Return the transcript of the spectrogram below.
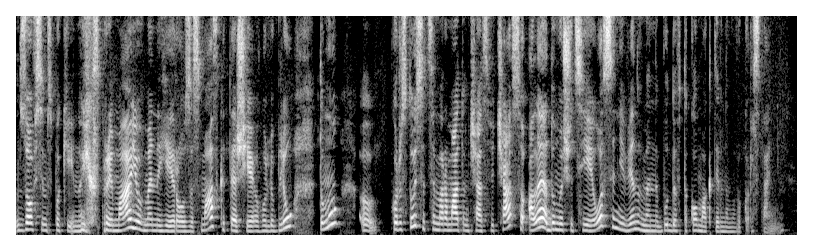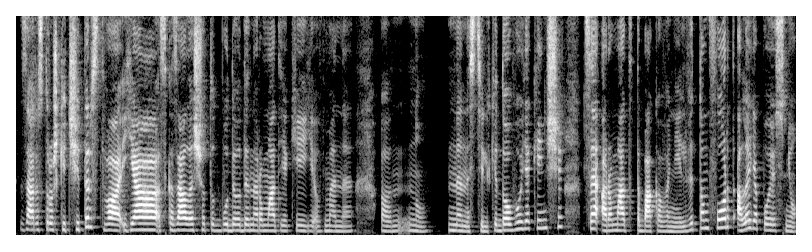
зовсім спокійно їх сприймаю. В мене є і розис маски, теж я його люблю. Тому е, користуюся цим ароматом час від часу, але я думаю, що цієї осені він в мене буде в такому активному використанні. Зараз трошки читерства. Я сказала, що тут буде один аромат, який в мене е, ну. Не настільки довго, як інші. Це аромат табака ваніль від Tom Ford, але я поясню.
